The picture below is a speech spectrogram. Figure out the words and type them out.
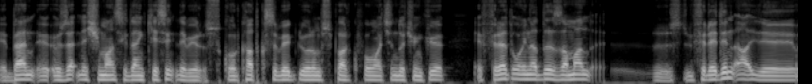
e, ben e, özellikle Şimanski'den kesinlikle bir skor katkısı bekliyorum Süper Kupa maçında çünkü e, Fred oynadığı zaman Fred'in e,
